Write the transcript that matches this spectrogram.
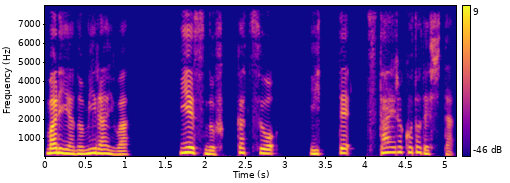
マリアの未来はイエスの復活を言って伝えることでした。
